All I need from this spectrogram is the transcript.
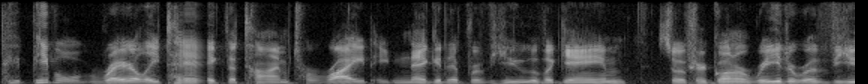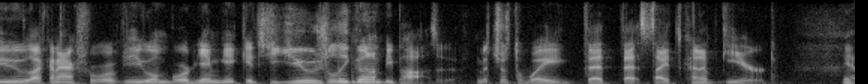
people rarely take the time to write a negative review of a game. So if you're going to read a review, like an actual review on Board Game Geek, it's usually going to be positive. It's just the way that that site's kind of geared. Yeah.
